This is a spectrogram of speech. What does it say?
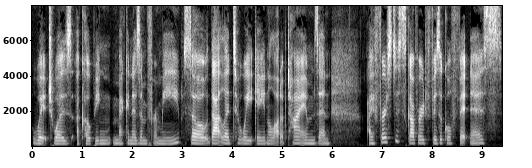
which was a coping mechanism for me. So that led to weight gain a lot of times. And I first discovered physical fitness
